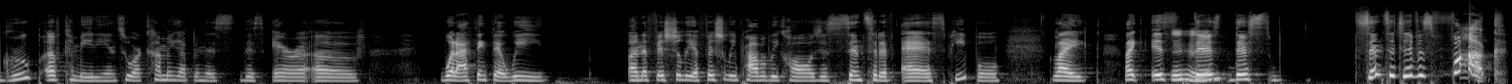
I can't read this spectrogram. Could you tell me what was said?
group of comedians who are coming up in this this era of what I think that we unofficially, officially probably call just sensitive ass people. Like, like it's Mm-hmm. there's there's sensitive as fuck.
